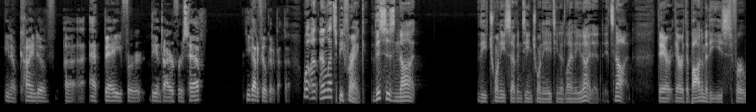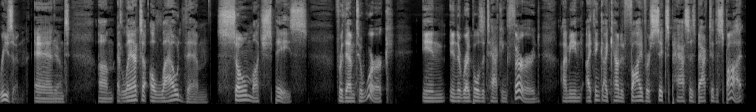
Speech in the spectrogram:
you know, kind of uh, at bay for the entire first half, you got to feel good about that. Well, and, and let's be frank, this is not the 2017-2018 Atlanta United. It's not. They're they're at the bottom of the East for a reason and yeah. um, Atlanta allowed them so much space for them to work in in the Red Bulls attacking third. I mean, I think I counted five or six passes back to the spot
